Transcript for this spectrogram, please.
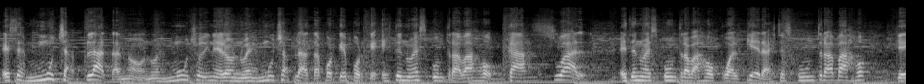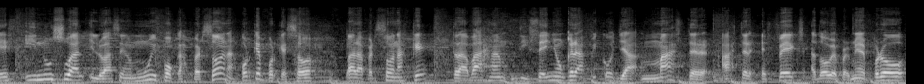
Esa es mucha plata. No, no es mucho dinero, no es mucha plata. ¿Por qué? Porque este no es un trabajo casual. Este no es un trabajo cualquiera. Este es un trabajo que es inusual y lo hacen muy pocas personas. ¿Por qué? Porque son para personas que trabajan diseño gráfico ya Master, After Effects, Adobe Premiere Pro,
